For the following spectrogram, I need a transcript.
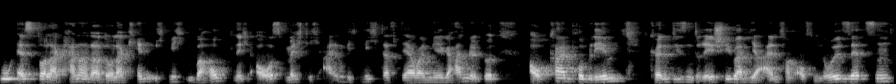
US-Dollar, Kanada-Dollar kenne ich mich überhaupt nicht aus. Möchte ich eigentlich nicht, dass der bei mir gehandelt wird. Auch kein Problem. Könnt diesen Drehschieber hier einfach auf Null setzen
